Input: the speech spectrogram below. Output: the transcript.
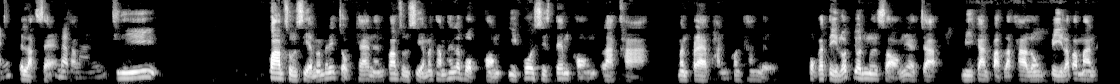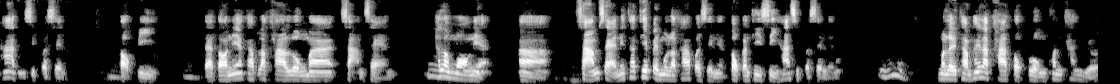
นเป็นหลักแสนแบบครับนั้นทีนี้ความสูญเสียมันไม่ได้จบแค่นั้น ความสูญเสียมันทำให้ระบบของอีโค y ิสเต็มของราคา มันแปรผันค่อนข้างเร็วปกติรถยนต์มือสองเนี่ยจะมีการปรับราคาลงปีละประมาณ 5-10%ต่อปีอืมแต่ตอนนี้ครับราคาลงมา 3 0 0แสนถ้าเรามองเนี่ย สามแสนนี่ถ้าเทียบเป็นมูลค่าเปอร์เซ็นต์เนี่ยตกกันทีสี่ห้าสิบเปอร์เซ็นต์เลยนะอู้มันเลยทำให้ราคาตกลงค่อนข้างเยอะ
